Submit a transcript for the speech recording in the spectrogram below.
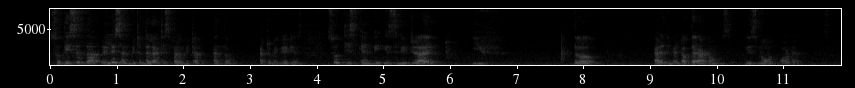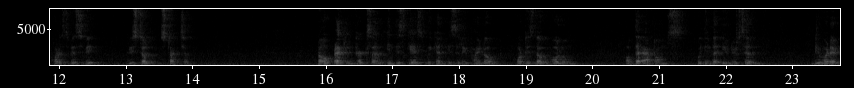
so this is the relation between the lattice parameter and the atomic radius. So this can be easily derived if the arrangement of the atoms is known or for a specific crystal structure now packing fraction in this case we can easily find out what is the volume of the atoms within the unit cell divided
